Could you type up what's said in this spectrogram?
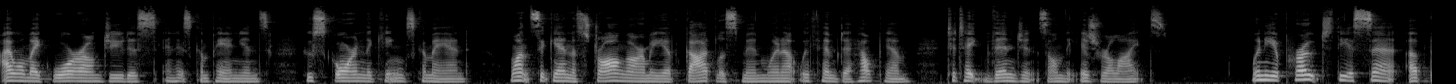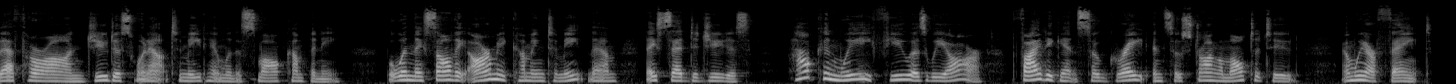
I will make war on Judas and his companions who scorn the king's command. Once again, a strong army of godless men went up with him to help him to take vengeance on the Israelites. When he approached the ascent of Beth Horon, Judas went out to meet him with a small company. But when they saw the army coming to meet them, they said to Judas, How can we, few as we are, fight against so great and so strong a multitude? And we are faint,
